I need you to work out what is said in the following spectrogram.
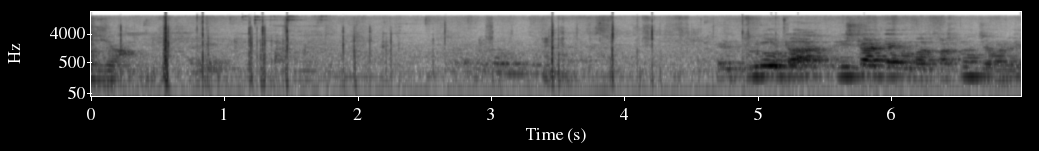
అయ్యో రీస్టార్ట్ ఫస్ట్ నుంచి ఇవ్వండి.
